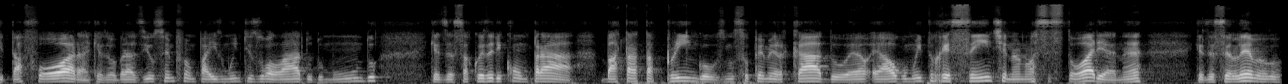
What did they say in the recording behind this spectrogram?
está fora. Quer dizer, o Brasil sempre foi um país muito isolado do mundo. Quer dizer, essa coisa de comprar batata Pringles no supermercado é, é algo muito recente na nossa história, né? Quer dizer, você lembra,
